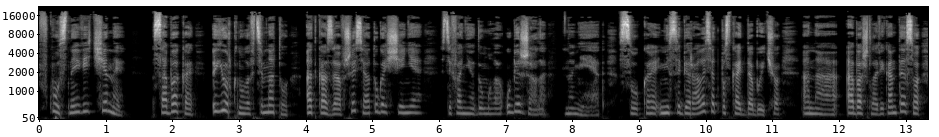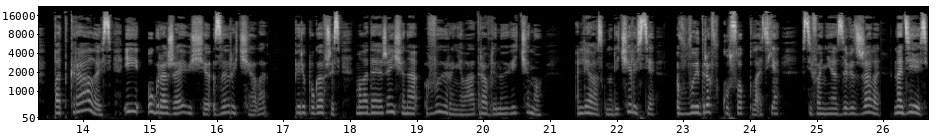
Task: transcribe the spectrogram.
«Вкусной ветчины!» Собака юркнула в темноту, отказавшись от угощения. Стефания думала, убежала. Но нет, сука не собиралась отпускать добычу. Она обошла виконтессу, подкралась и угрожающе зарычала. Перепугавшись, молодая женщина выронила отравленную ветчину. Лязгнули челюсти, выдрав кусок платья. Стефания завизжала, надеясь,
